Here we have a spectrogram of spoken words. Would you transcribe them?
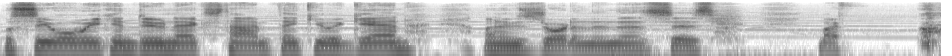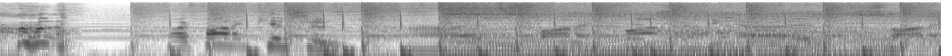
We'll see what we can do next time. Thank you again. My name is Jordan, and this is my my Phonic Kitchen. Uh, it's Phonic Kitchen. Yeah, it's Phonic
